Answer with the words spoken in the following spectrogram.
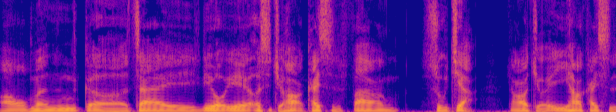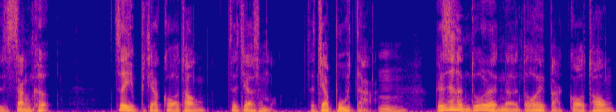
啊，我们那个在六月二十九号开始放暑假，然后九月一号开始上课，这也不叫沟通，这叫什么？这叫布达。嗯，可是很多人呢都会把沟通，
